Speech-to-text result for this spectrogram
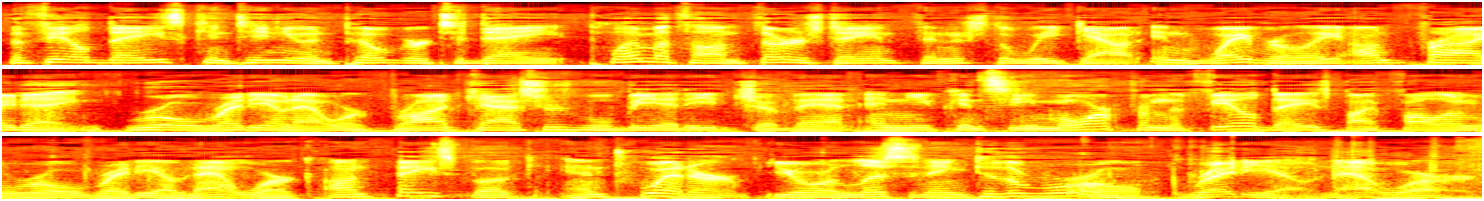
The field days continue in Pilger today, Plymouth on Thursday, and finish the week out in Waverly on Friday. Rural Radio Network broadcasters will be at each event, and you can see more from the field days by following Rural Radio Network on Facebook and Twitter. You're listening to the Rural Radio Network.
